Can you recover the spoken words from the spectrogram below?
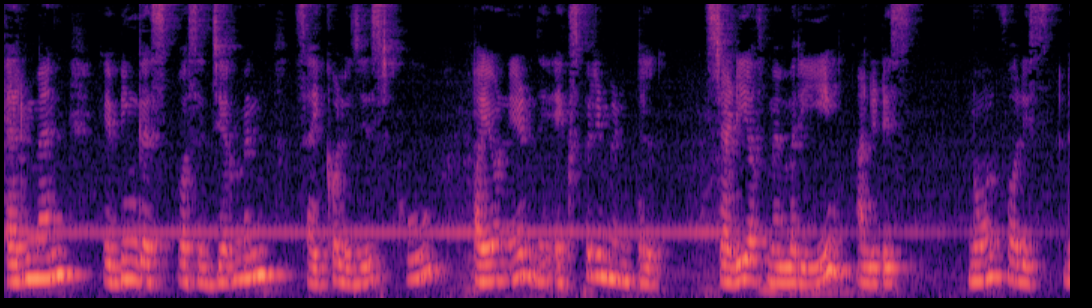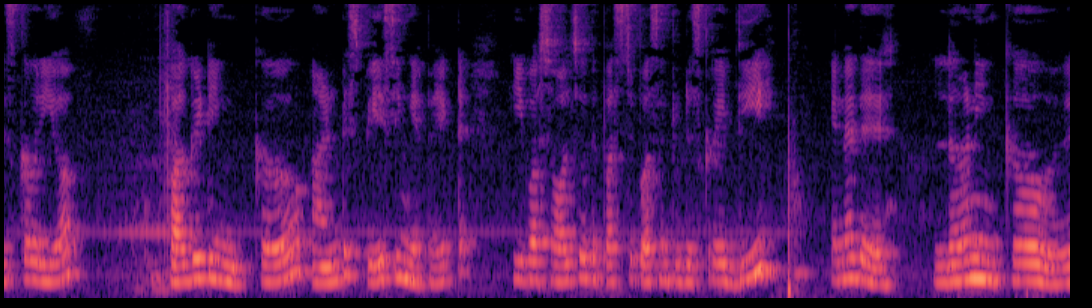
Hermann Ebbinghaus was a German psychologist who pioneered the experimental study of memory and it is known for his discovery of forgetting curve and spacing effect he was also the first person to describe the என்னது லேர்னிங் கர்வ்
